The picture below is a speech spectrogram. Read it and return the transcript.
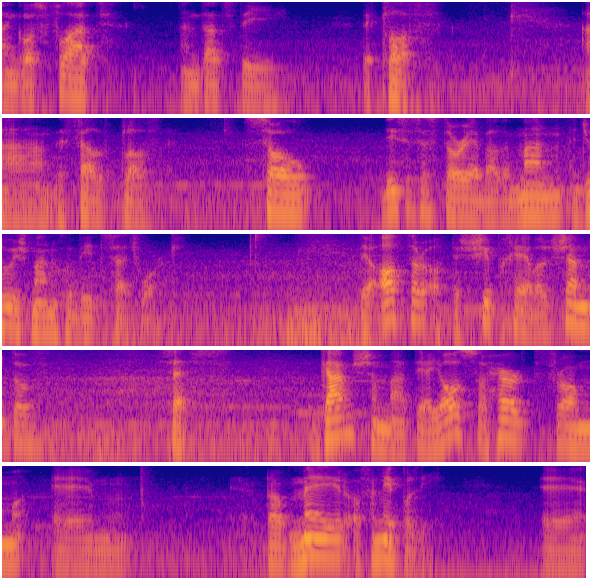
and goes flat, and that's the, the cloth, um, the felt cloth. So this is a story about a man, a Jewish man who did such work. The author of the Shivchei Baal Shem Tov says, Gam Shamati, I also heard from um, Rab Meir of Anipoli, uh,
